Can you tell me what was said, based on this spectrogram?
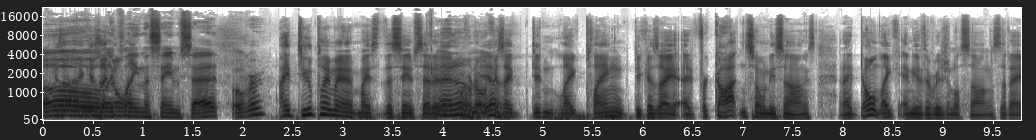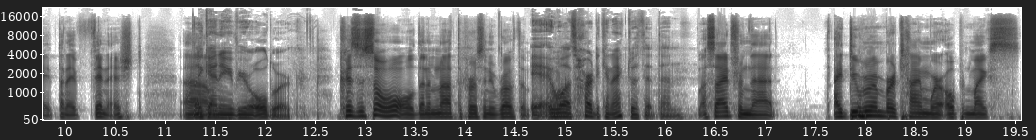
Oh, I, I like don't playing the same set over? I do play my, my the same set know, over and over because yeah. I didn't like playing because I I'd forgotten so many songs and I don't like any of the original songs that I that I finished. Um, Like any of your old work? because it's so old and I'm not the person who wrote them. Eh, well, it's hard to connect with it then. aside from that, I do remember a time where open mics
